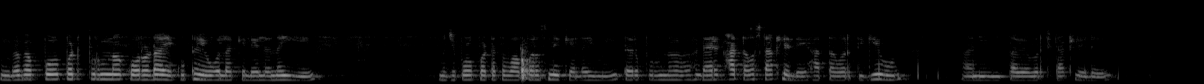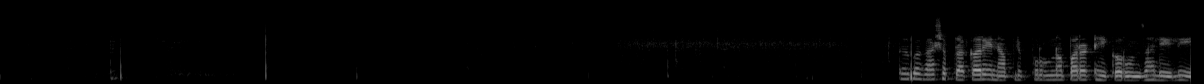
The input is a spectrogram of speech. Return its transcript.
बघा पोळपट पूर्ण कोरडा आहे कुठेही ओला केलेला नाही आहे म्हणजे पोळपटाचा वापरच नाही केला आहे मी. तर पूर्ण डायरेक्ट हातावरच टाकलेलं आहे. हातावरती घेऊन आणि तव्यावरती टाकलेलं आहे. तर बघा अशा प्रकारे ना आपले पूर्ण पराठे करून झालेले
